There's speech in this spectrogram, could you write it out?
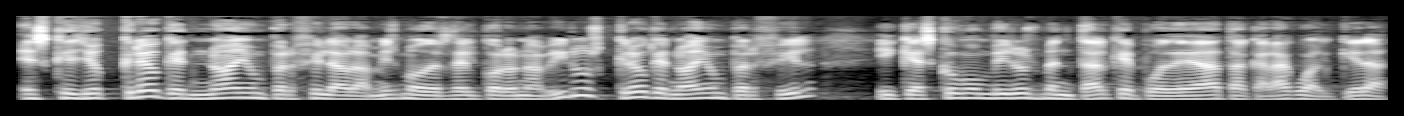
Es que yo creo que no hay un perfil ahora mismo desde el coronavirus, creo que no hay un perfil y que es como un virus mental que puede atacar a cualquiera.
